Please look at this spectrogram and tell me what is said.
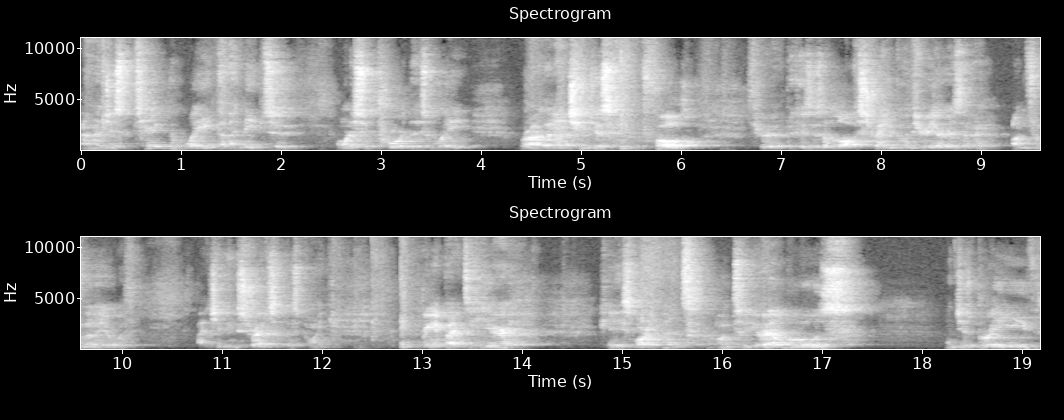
and I just take the weight that I need to. I want to support this weight rather than actually just fall through it, because there's a lot of strain going through areas that are unfamiliar with actually being stretched at this point. Bring it back to here. Okay, smart pants onto your elbows, and just breathe.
